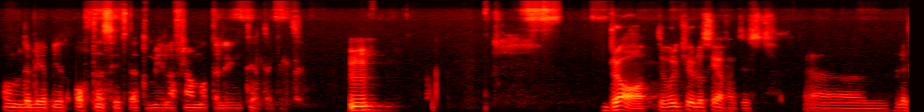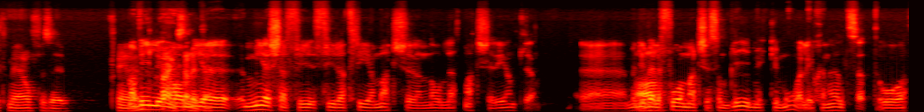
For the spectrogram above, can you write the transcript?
om det blir ett offensivt ett mila framåt eller inte helt enkelt. Mm. Bra, det vore kul att se faktiskt. Ehm, lite mer offensiv. Man vill ju ha lite. mer, mer så här fy- 4-3 matcher än 0-1 matcher egentligen. Eh, Men det är Ja. väldigt få matcher som blir mycket mål i generellt sett. Och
